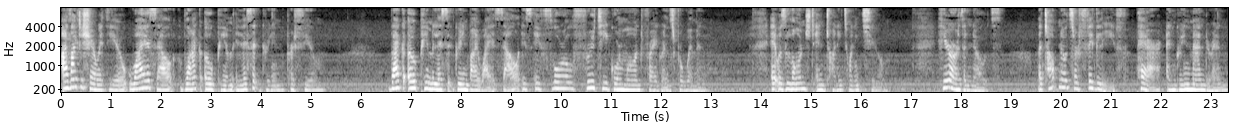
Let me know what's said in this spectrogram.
I'd like to share with you YSL Black Opium Illicit Green Perfume. Black Opium Illicit Green by YSL is a floral, fruity, gourmand fragrance for women. It was launched in 2022. Here are the notes. The top notes are fig leaf, pear, and green mandarin.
